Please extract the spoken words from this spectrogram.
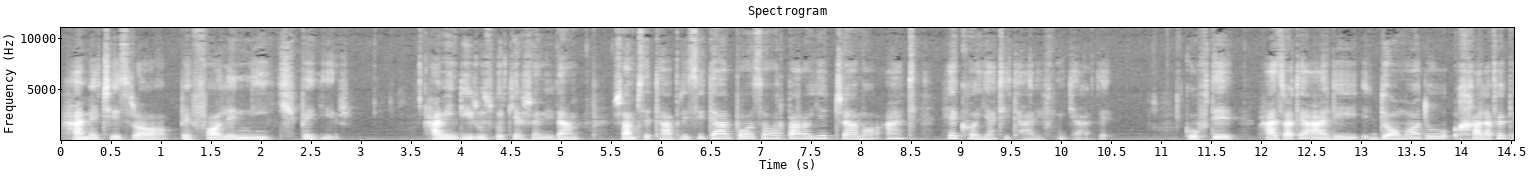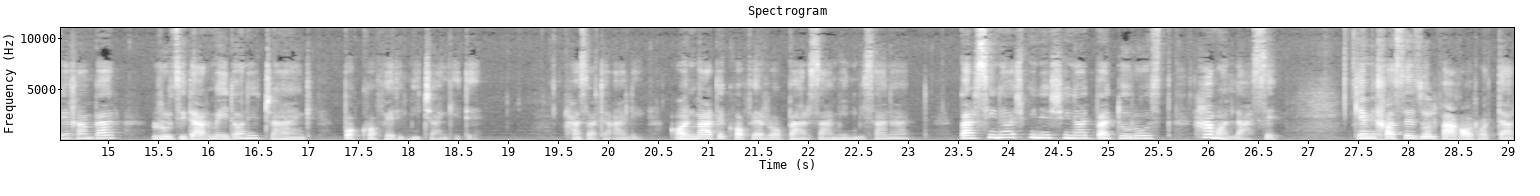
همه چیز را به فال نیک بگیر همین دیروز بود که شنیدم شمس تبریزی در بازار برای جماعت حکایتی تعریف می‌کرده گفته حضرت علی داماد و خلف پیغمبر روزی در میدان جنگ با کافری می جنگیده. حضرت علی آن مرد کافر را بر زمین می زند بر سینهش می نشیند و درست همان لحظه که می‌خواسته زلفقار را در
